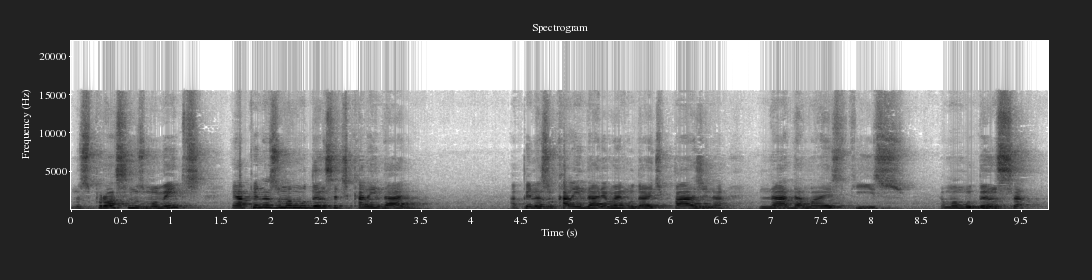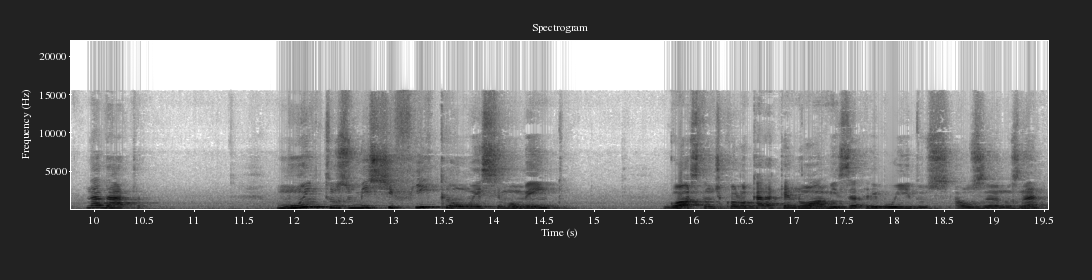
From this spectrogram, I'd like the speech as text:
nos próximos momentos é apenas uma mudança de calendário. Apenas o calendário vai mudar de página, nada mais do que isso. É uma mudança na data. Muitos mistificam esse momento, gostam de colocar até nomes atribuídos aos anos, né?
